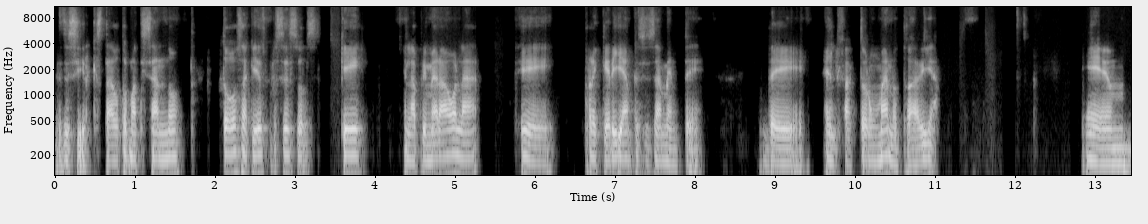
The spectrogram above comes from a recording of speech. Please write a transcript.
Es decir, que está automatizando todos aquellos procesos que en la primera ola eh, requerían precisamente de el factor humano todavía. Em,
